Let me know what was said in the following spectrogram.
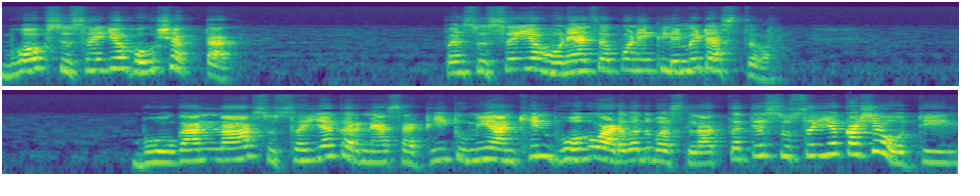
भोग सुसह्य होऊ शकतात. पण सुसह्य होण्याचं पण एक लिमिट असतं. भोगांना सुसह्य करण्यासाठी तुम्ही आणखीन भोग वाढवत बसलात तर ते सुसह्य कसे होतील?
